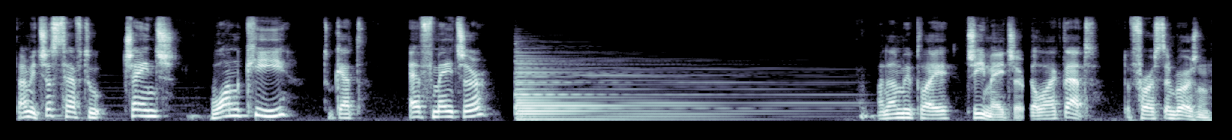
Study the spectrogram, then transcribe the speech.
Then we just have to change one key to get F major. And then we play G major, like that the first inversion.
